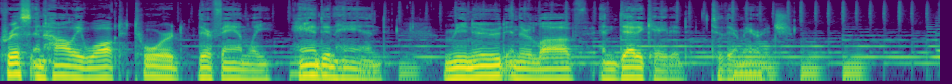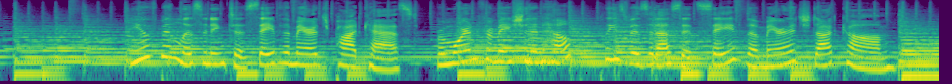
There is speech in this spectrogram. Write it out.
Chris and Holly walked toward their family, hand in hand, renewed in their love and dedicated to their marriage. You've been listening to Save the Marriage podcast. For more information and help, please visit us at savethemarriage.com.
